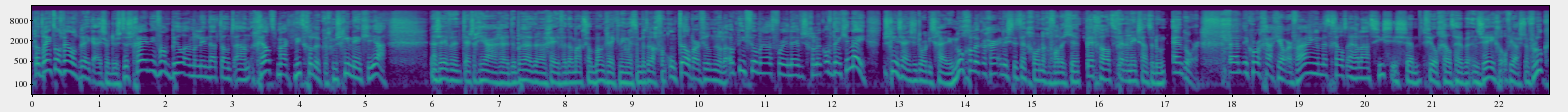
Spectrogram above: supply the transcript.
Dat brengt ons bij ons breekijzer dus. De scheiding van Bill en Melinda toont aan... geld maakt niet gelukkig. Misschien denk je, ja, na 37 jaar uh, de bruid eraan geven... dan maakt zo'n bankrekening met een bedrag van ontelbaar veel nullen... ook niet veel meer uit voor je levensgeluk. Of denk je, nee, misschien zijn ze door die scheiding nog gelukkiger... en is dit een gewoon een gevalletje pech gehad, verder niks aan te doen en door. ik hoor graag jouw ervaringen met geld en relaties. Is uh, veel geld hebben een zegen of juist een vloek?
